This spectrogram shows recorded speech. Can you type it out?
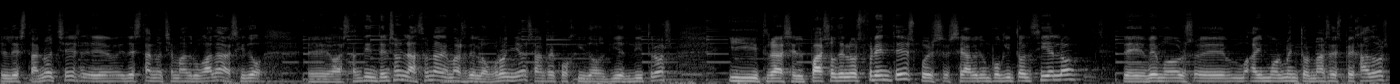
el de esta noche, de esta noche madrugada ha sido bastante intenso en la zona además de Logroño. Se han recogido 10 litros y tras el paso de los frentes pues se abre un poquito el cielo eh, vemos eh, hay momentos más despejados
